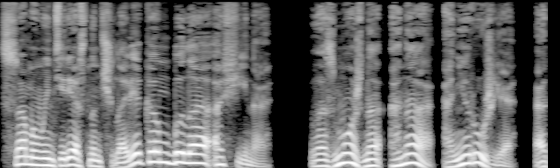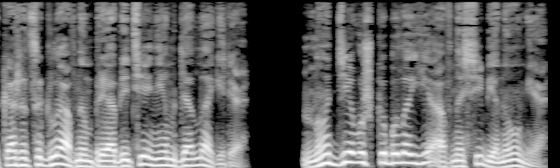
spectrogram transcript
самым интересным человеком была Афина. Возможно, она, а не ружья, окажется главным приобретением для лагеря. Но девушка была явно себе на уме.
